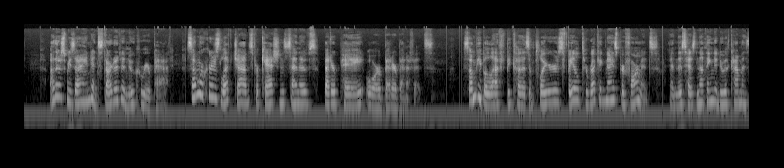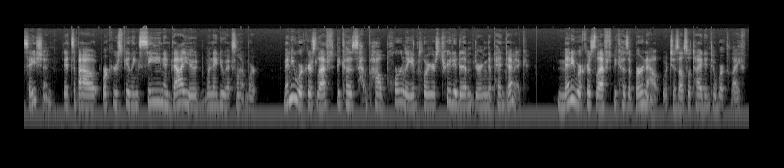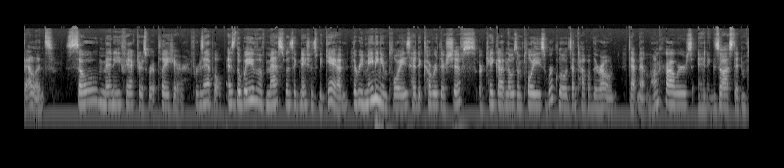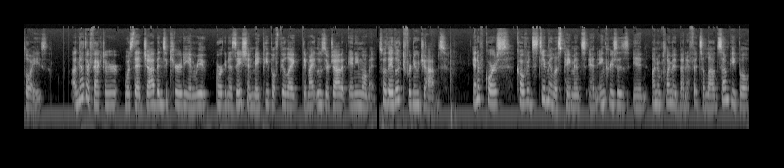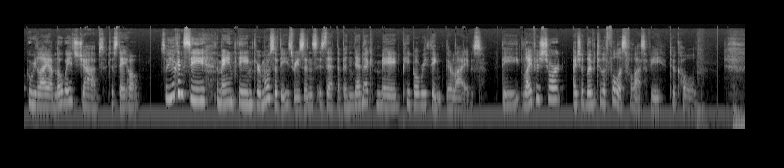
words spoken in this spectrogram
Others resigned and started a new career path. Some workers left jobs for cash incentives, better pay, or better benefits. Some people left because employers failed to recognize performance, and this has nothing to do with compensation. It's about workers feeling seen and valued when they do excellent work. Many workers left because of how poorly employers treated them during the pandemic. Many workers left because of burnout, which is also tied into work life balance. So many factors were at play here. For example, as the wave of mass resignations began, the remaining employees had to cover their shifts or take on those employees' workloads on top of their own. That meant longer hours and exhausted employees. Another factor was that job insecurity and reorganization made people feel like they might lose their job at any moment, so they looked for new jobs. And of course, COVID stimulus payments and increases in unemployment benefits allowed some people who rely on low wage jobs to stay home. So you can see the main theme through most of these reasons is that the pandemic made people rethink their lives. The life is short, I should live to the fullest philosophy took hold.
